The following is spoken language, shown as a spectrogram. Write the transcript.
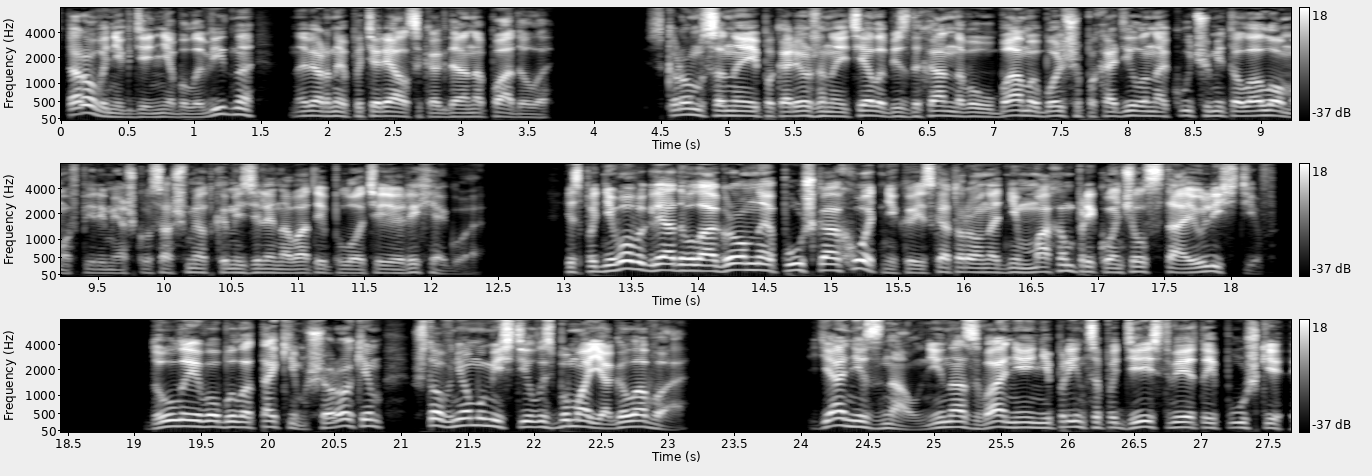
второго нигде не было видно, наверное, потерялся, когда она падала. Скромсанное и покореженное тело бездыханного Убамы больше походило на кучу металлолома вперемешку со шметками зеленоватой плоти Рехегуа. Из-под него выглядывала огромная пушка охотника, из которой он одним махом прикончил стаю листьев. Дуло его было таким широким, что в нем уместилась бы моя голова. Я не знал ни названия, ни принципа действия этой пушки,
